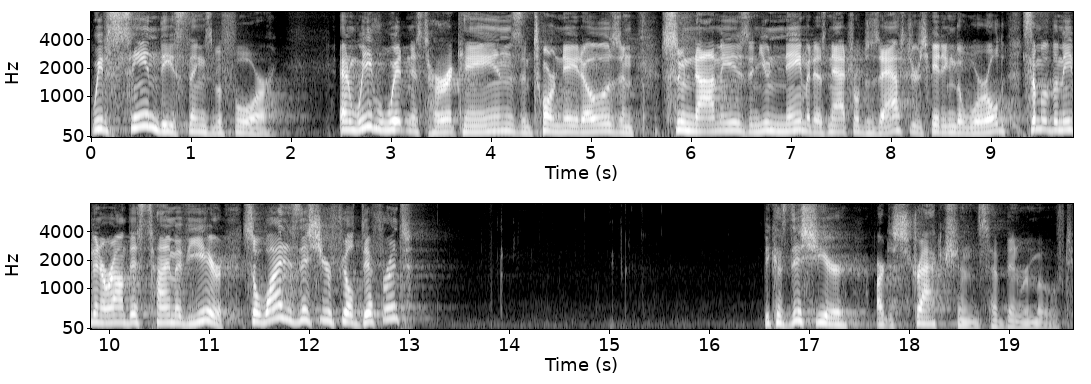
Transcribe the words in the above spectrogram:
We've seen these things before. And we've witnessed hurricanes and tornadoes and tsunamis and you name it as natural disasters hitting the world, some of them even around this time of year. So, why does this year feel different? Because this year, our distractions have been removed.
